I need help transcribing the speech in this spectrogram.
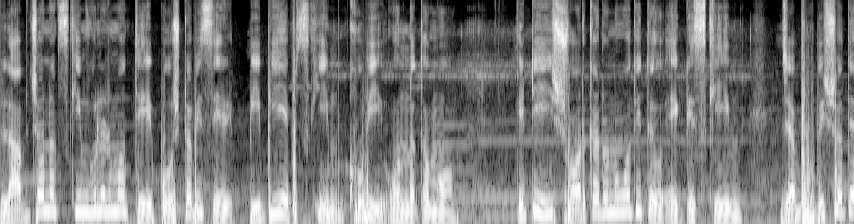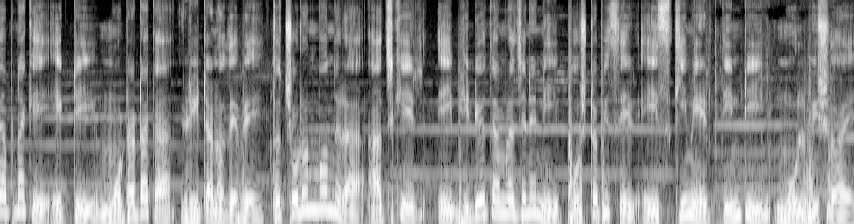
লাভজনক স্কিমগুলোর মধ্যে পোস্ট অফিসের পিপিএফ স্কিম খুবই অন্যতম। এটি সরকার অনুমোদিত একটি স্কিম, যা ভবিষ্যতে আপনাকে একটি মোটা টাকা রিটার্নও দেবে। তো চলুন বন্ধুরা, আজকের এই ভিডিওতে আমরা জেনে নিই পোস্ট অফিসের এই স্কিমের তিনটি মূল বিষয়।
